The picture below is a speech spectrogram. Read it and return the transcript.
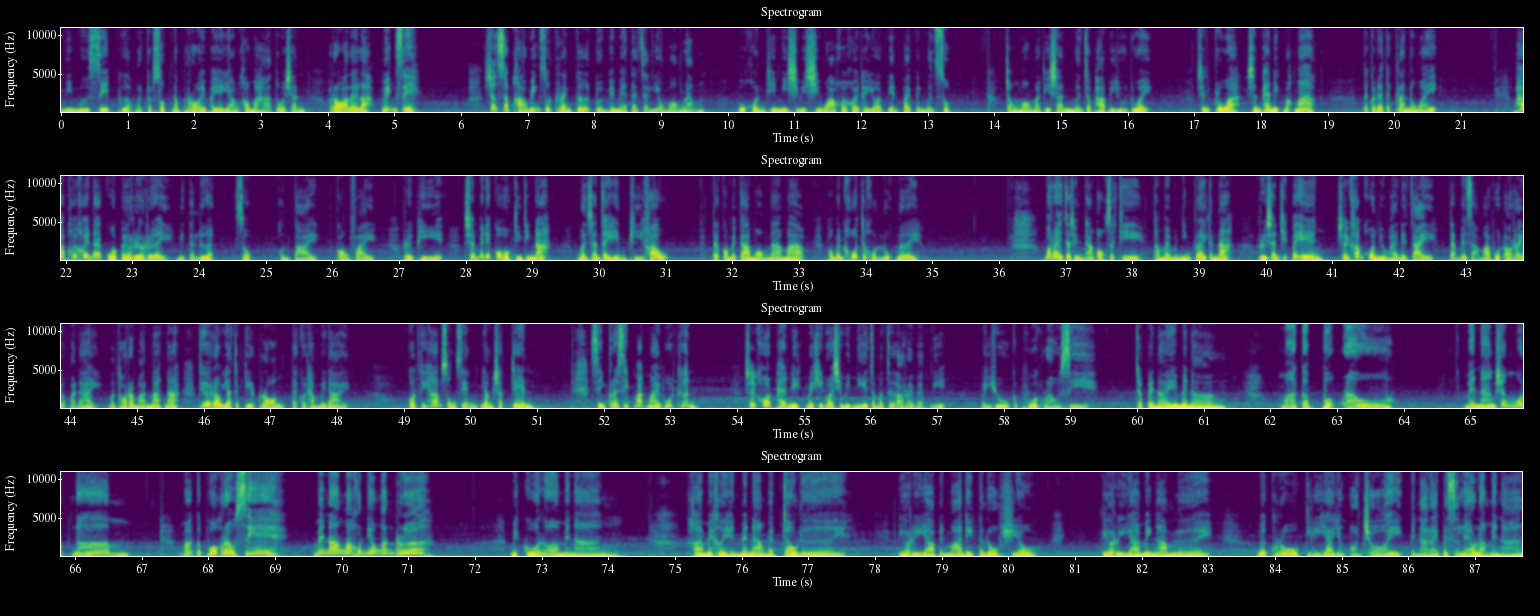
มีมือซีดเผือกเหมือนกับศพนับร้อยพยายามเข้ามาหาตัวฉัน รออะไรล่ะ วิ่งสิ ฉันสับขาวิ่งสุดแรงเกิดโดยไม่แม้แต่จะเหลียวมองหลัง ผู้คนที่มีชีวิตชีวาค่อยๆ ทยอยเปลี่ยนไปเป็นเหมือนศพ จ้องมองมาที่ฉันเหมือนจะพาไปอยู่ด้วย ฉันกลัว ฉันแพนิคมากๆ แต่ก็ได้แต่กลั้นเอาไว้ ภาพค่อยๆ น่ากลัวไปเรื่อยๆ มีแต่เลือด ศพ คนตาย กองไฟ หรือผี ฉันไม่ได้โกหกจริง ๆ นะ เหมือนฉันจะเห็นผีเข้า แต่ก็ไม่กล้ามองหน้ามาก เพราะมันโคตรจะขนลุกเลย เมื่อไหร่จะถึงทางออกสักทีทำไมมันยิ่งไกลกันนะ หรือฉันคิดไปเอง ฉันข้ามควรอยู่ภายในใจ แต่ไม่สามารถพูดอะไรออกมาได้ มันทรมานมากนะ ที่เราอยากจะกรีดร้องแต่ก็ทำไม่ได้ กฎที่ห้ามส่งเสียงยังชัดเจน เสียงกระซิบมากมายพูดขึ้นฉันโคตรแพนิคไม่คิดว่าชีวิตนี้จะมาเจออะไรแบบนี้ มาอยู่กับพวกเราสิ จะไปไหนแม่นาง มากับพวกเรา แม่นางช่างงดงาม มากับพวกเราสิแม่นางมาคนเดียวงั้นหรือไม่กลัวหรอแม่นางข้าไม่เคยเห็นแม่นางแบบเจ้าเลยกิริยาเป็นม้าดีดกระโหลกเชียวกิริยาไม่งามเลย เมื่อครู่กิริยายังอ่อนช้อย เป็นอะไรไปซะแล้วล่ะแม่นาง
